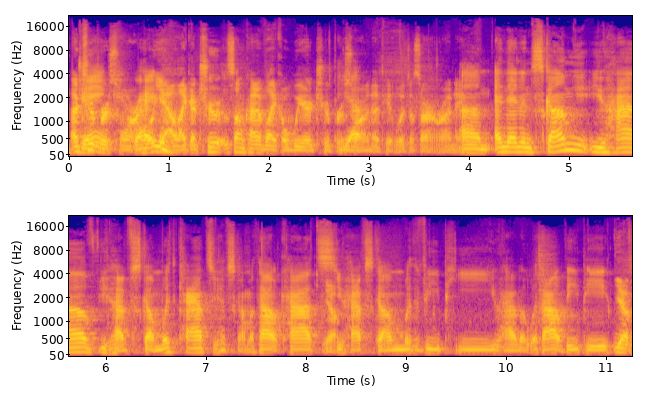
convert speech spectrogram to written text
A trooper swarm, right? Yeah, like a true, some kind of like a weird trooper Yeah. swarm that people just aren't running. Um, and then in Scum, you, you have you have Scum with cats, you have Scum without cats, Yep. you have Scum with VP, you have it without VP. Yep.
